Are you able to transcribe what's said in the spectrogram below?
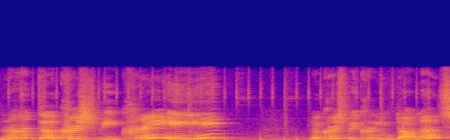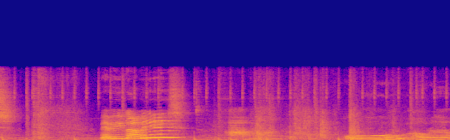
Not the Krispy Kreme. The Krispy Kreme donuts. Maybe you got me this? Uh-huh. Ooh, hold up.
